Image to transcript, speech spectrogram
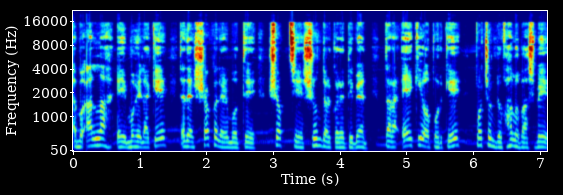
এবং আল্লাহ এই মহিলাকে তাদের সকলের মধ্যে সবচেয়ে সুন্দর করে দিবেন। তারা একে অপরকে প্রচণ্ড ভালোবাসবে।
